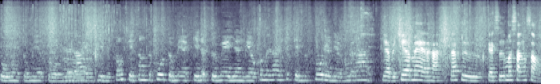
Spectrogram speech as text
ตัวหนึ่งตัวเมียตัวไม่ได้กินต้องกินต้องตัวผู้ตัวเมียกินแต่ตัวเมียอย่างเดียวก็ไม่ได้ถ้ากินตัวผู้อย่างเดียวก็ไม่ได้ อย่าไปเชื่อแม่นะคะ ก็คือแกซื้อมาสั่งสอง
